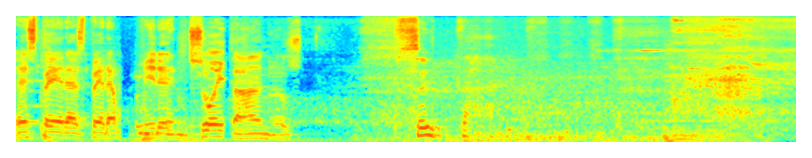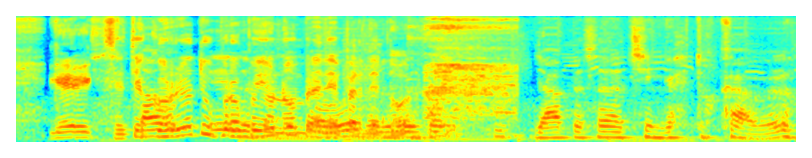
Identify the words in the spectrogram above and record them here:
Espera, espera. Miren, soy Thanos. Soy Thanos. ¿Se te ocurrió tu propio nombre de perdedor? Ya empecé a chingar estos cabros.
